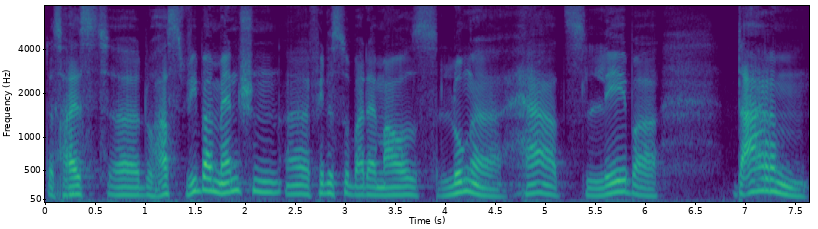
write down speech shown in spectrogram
Das heißt, äh, du hast wie beim Menschen, äh, findest du bei der Maus Lunge, Herz, Leber, Darm,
